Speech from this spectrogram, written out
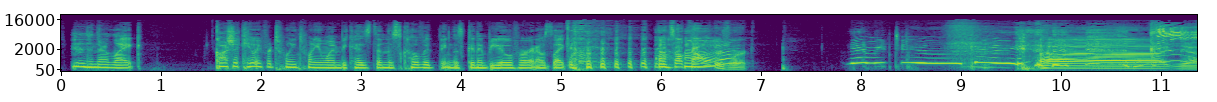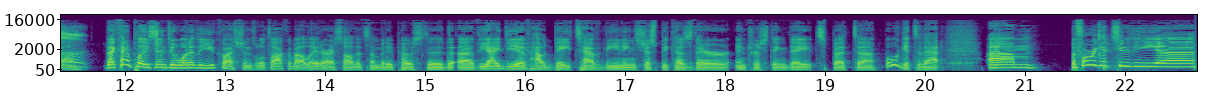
and they're like, "Gosh, I can't wait for 2021 because then this COVID thing is going to be over." And I was like, That's how calendars Uh-huh. work. "Yeah, me too." Okay. Uh, yeah. That kind of plays into one of the U questions we'll talk about later. I saw that somebody posted uh, the idea of how dates have meanings just because they're interesting dates, but uh, but we'll get to that. Um, before we get to the uh,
